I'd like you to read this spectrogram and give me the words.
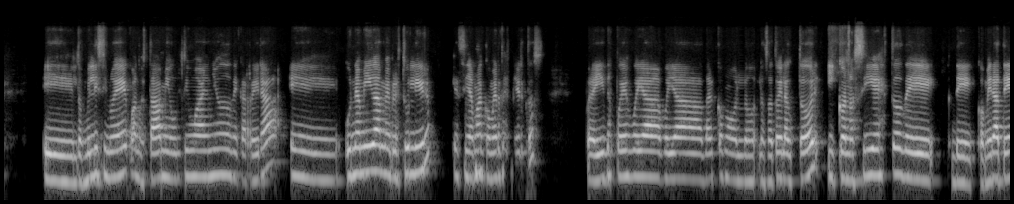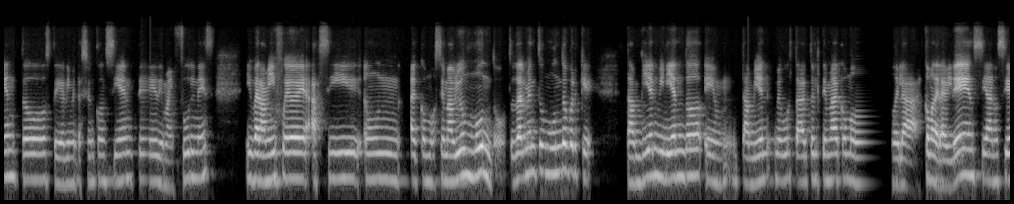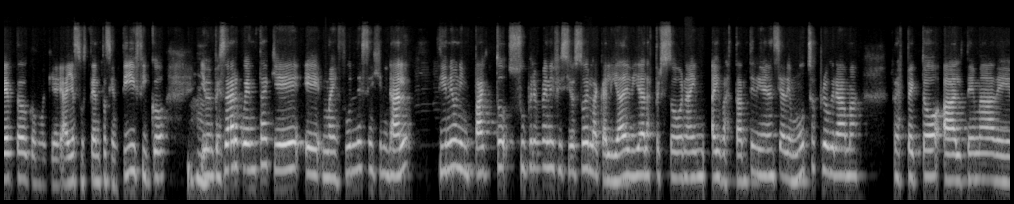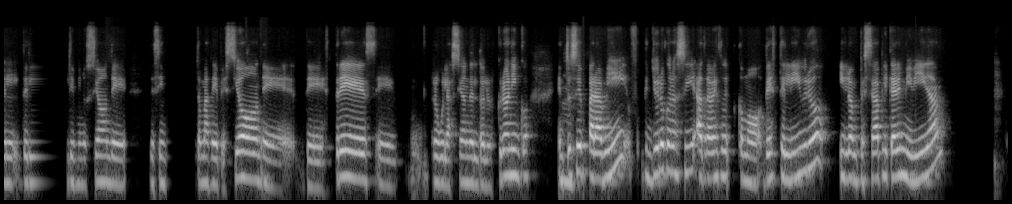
eh, el 2019, cuando estaba mi último año de carrera, una amiga me prestó un libro que se llama Comer Despiertos. Por ahí después voy a, voy a dar como los datos del autor y conocí esto de, de comer atentos, de alimentación consciente, de mindfulness y para mí fue así un, como se me abrió un mundo, totalmente un mundo porque también viniendo, em, también me gusta harto el tema como de la, como de la evidencia, ¿no es cierto? Como que haya sustento científico. Y me empecé a dar cuenta que eh, mindfulness en general tiene un impacto súper beneficioso en la calidad de vida de las personas. Hay, hay bastante evidencia de muchos programas respecto al tema de, de disminución de, de, síntomas de depresión, de, de estrés, eh, regulación del dolor crónico. Entonces, para mí, yo lo conocí a través de, como de este libro y lo empecé a aplicar en mi vida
